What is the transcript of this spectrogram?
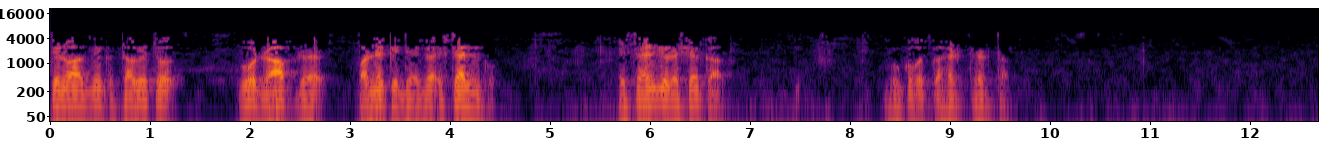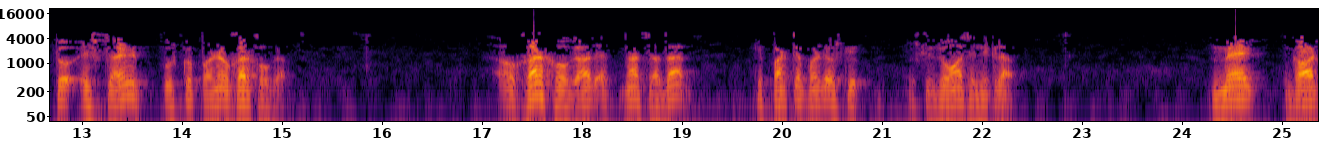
تینوں آدمی اکٹھا ہوئے تو وہ ڈرافٹ جو ہے پڑھنے کی دے گا اسٹالن کو۔ اسٹالن جو رشیا کا حکومت کا ہیڈ ہیڈ تھا۔ تو اسٹالن اس کو پڑھنے میں غرق ہو گیا۔ اور غرق ہو گیا اتنا زیادہ کہ پڑھتے پڑھتے اس کی اس کی دعا سے نکلا۔ May God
